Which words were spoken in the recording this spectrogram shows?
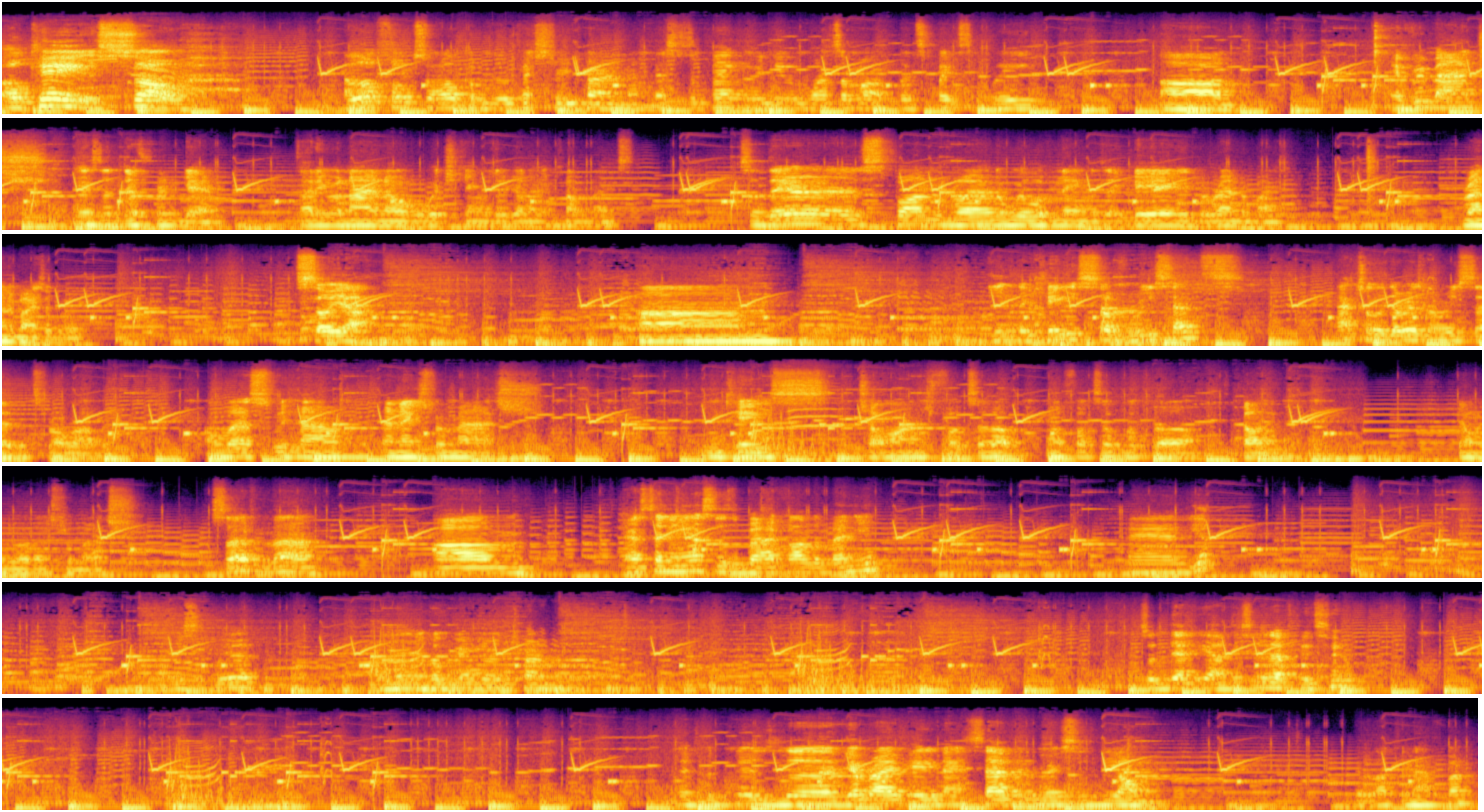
Okay, so hello folks and welcome to the mystery tournament. This is a thing we do once a month. It's basically um every match is a different game. Not even I know which games are gonna come next. So they're spawned via the wheel of names, aka the randomizer. Randomizer wheel. So yeah. Um in the case of resets, actually there is no reset, it's round robin. Unless we have an extra match in case challenge fucks it up, or fucks up with the counting. Then we do an extra match. Aside from that, um, SNES is back on the menu. And yep. It. And then I hope you enjoy the tournament. So that yeah, this is FT2. It is uh, Gemrite 897 versus the Omen. Good luck in that fun.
